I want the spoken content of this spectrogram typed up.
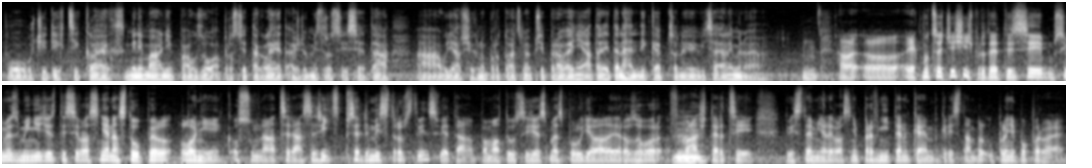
po určitých cyklech s minimální pauzou a prostě takhle jet až do mistrovství světa a udělat všechno pro to, ať jsme připraveni a tady ten handicap co nejvíce eliminujeme. Hmm. Ale uh, jak moc se těšíš, protože ty si, musíme zmínit, že ty si vlastně nastoupil loni k 18, dá se říct, před mistrovstvím světa. Pamatuju si, že jsme spolu dělali rozhovor v hmm. Klášterci, kdy jste měli vlastně první ten kemp, kdy jsi tam byl úplně poprvé.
